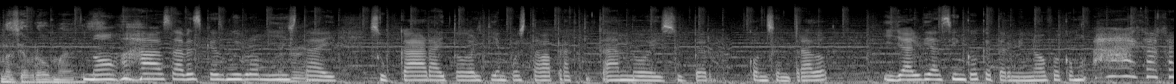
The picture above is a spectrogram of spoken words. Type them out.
No hacía bromas. No, ajá, sabes que es muy bromista y su cara y todo el tiempo estaba practicando y súper concentrado. Y ya el día 5 que terminó fue como, ay, ja, ja,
